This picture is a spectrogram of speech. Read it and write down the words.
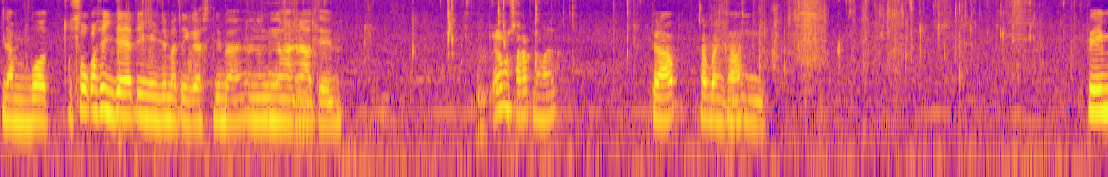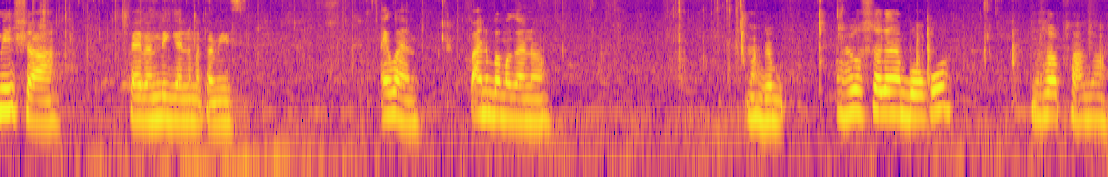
lambot. So kasi yung gelatin medyo matigas, di ba? Anong ginawa mm-hmm. natin? Pero masarap naman. Sarap? Sarapan ka? Mm. Creamy siya. Pero hindi gano'n matamis. Ewan. Paano ba magano? Mag ang gusto talaga ng buko. Masarap sana.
